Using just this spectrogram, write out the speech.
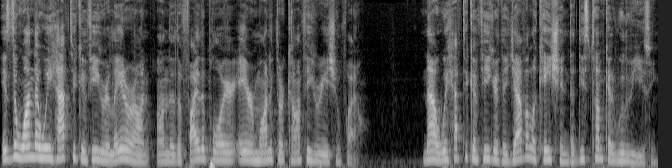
is the one that we have to configure later on under the file deployer armonitor configuration file. Now we have to configure the Java location that this Tomcat will be using.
